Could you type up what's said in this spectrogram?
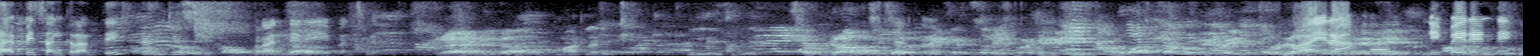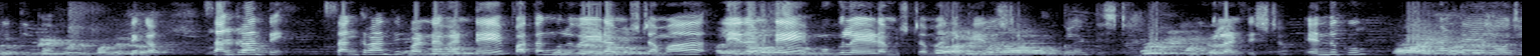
హ్యాపీ సంక్రాంతి. నీ పేరేంటి. సంక్రాంతి సంక్రాంతి పండగ అంటే పతంగులు వేయడం ఇష్టమా? లేదంటే ముగ్గులు వేయడం ఇష్టమా? నీకేది ఇష్టం? ముగ్గులంటే ఇష్టం. ముగ్గులు అంటే ఇష్టం. ఎందుకు? అంటే రోజు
